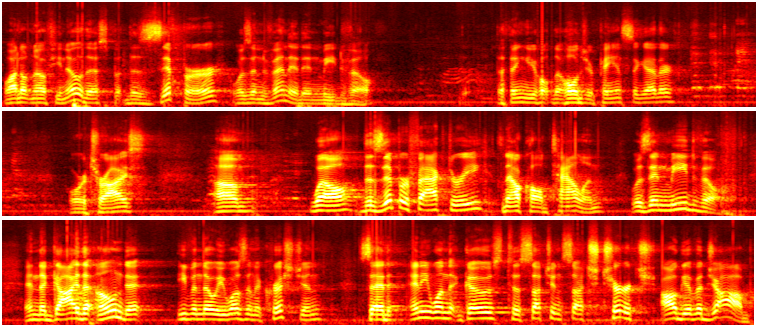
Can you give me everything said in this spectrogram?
Well, I don't know if you know this, but the zipper was invented in Meadville. The thing you hold, that holds your pants together, or tries. Um, well, the zipper factory, it's now called Talon, was in Meadville. And the guy that owned it, even though he wasn't a Christian, said, Anyone that goes to such and such church, I'll give a job.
